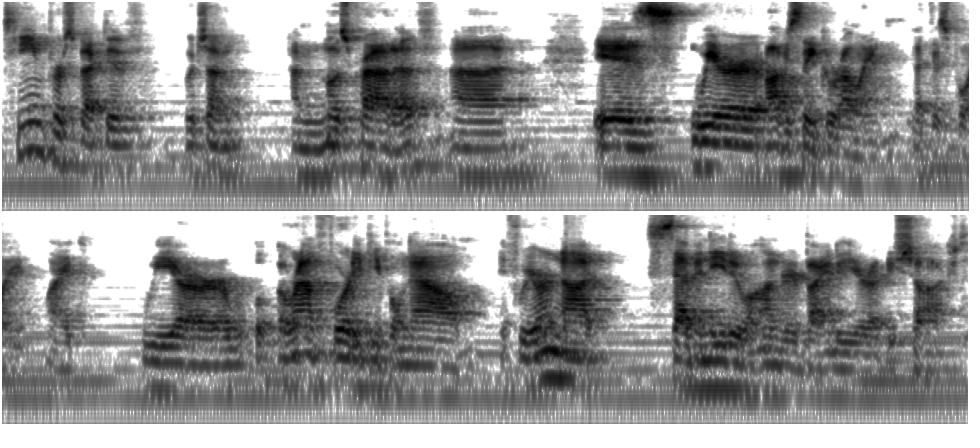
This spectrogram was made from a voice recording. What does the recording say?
team perspective, which I'm I'm most proud of, uh, is we're obviously growing at this point. Like we are around 40 people now. If we are not 70 to 100 by end of year, I'd be shocked.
